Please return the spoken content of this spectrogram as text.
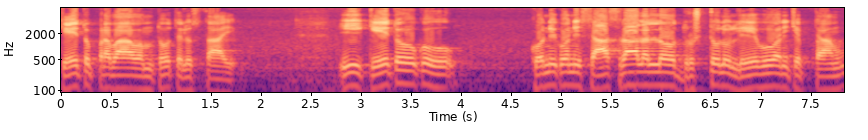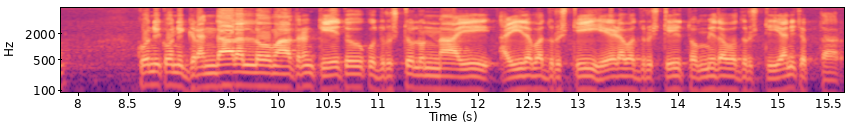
కేతు ప్రభావంతో తెలుస్తాయి. ఈ కేతువుకు కొన్ని కొన్ని శాస్త్రాలలో దృష్టులు లేవు అని చెప్తాము. కొన్ని కొన్ని గ్రంథాలలో మాత్రం కేతువుకు దృష్టులున్నాయి. ఐదవ దృష్టి ఏడవ దృష్టి తొమ్మిదవ దృష్టి అని చెప్తారు.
